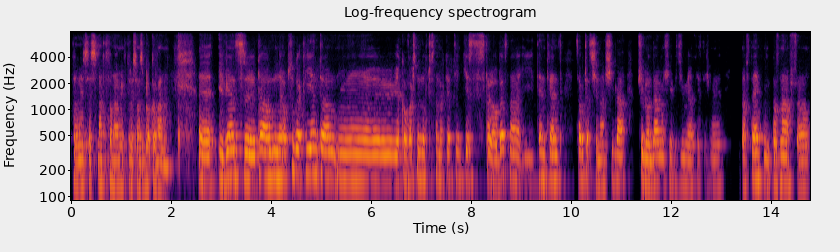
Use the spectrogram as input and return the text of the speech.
to jest ze smartfonami, które są zblokowane. E, Więc y, ta obsługa klienta jako właśnie nowoczesny marketing jest stale obecna i ten trend cały czas się nasila. Przyglądamy się, widzimy jak jesteśmy dostępni poznawczo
